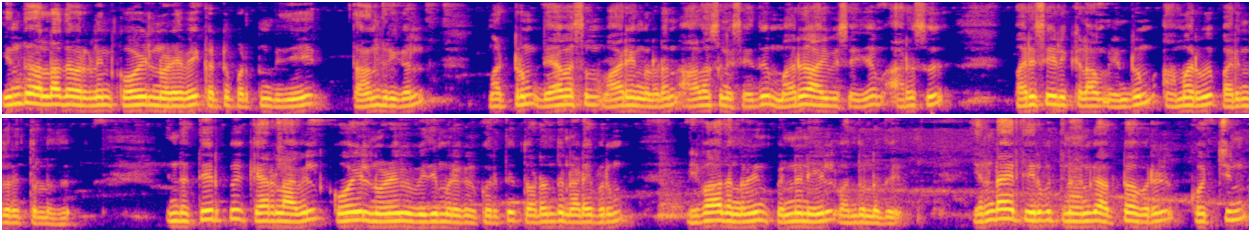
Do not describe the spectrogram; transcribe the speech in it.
இந்து அல்லாதவர்களின் கோயில் நுழைவை கட்டுப்படுத்தும் விதியை தாந்திரிகள் மற்றும் தேவசம் வாரியங்களுடன் ஆலோசனை செய்து மறு ஆய்வு செய்ய அரசு பரிசீலிக்கலாம் என்றும் அமர்வு பரிந்துரைத்துள்ளது. இந்த தீர்ப்பு கேரளாவில் கோயில் நுழைவு விதிமுறைகள் குறித்து தொடர்ந்து நடைபெறும் விவாதங்களின் பின்னணியில் வந்துள்ளது. இரண்டாயிரத்தி இருபத்தி நான்கு அக்டோபரில் கொச்சின்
